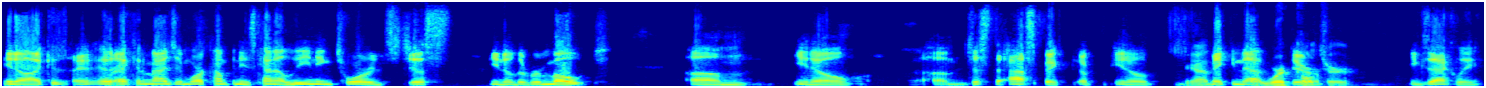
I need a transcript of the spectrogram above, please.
you know i can I, I can imagine more companies kind of leaning towards just you know the remote um you know um, just the aspect of you know yeah, making that work their, culture exactly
